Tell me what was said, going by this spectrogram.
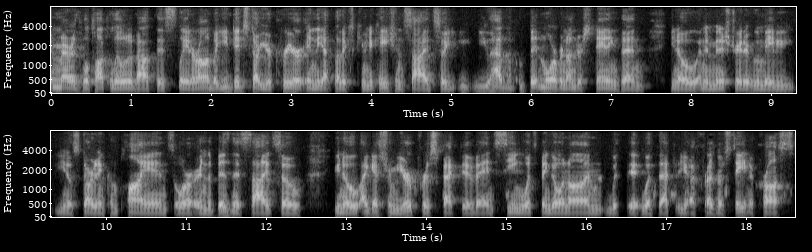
And Meredith, we'll talk a little bit about this later on, but you did start your career in the athletics communication side, so you, you have a bit more of an understanding than you know an administrator who maybe you know started in compliance or in the business side. So you know, I guess from your perspective and seeing what's been going on with it, with that, you know, at Fresno State and across,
